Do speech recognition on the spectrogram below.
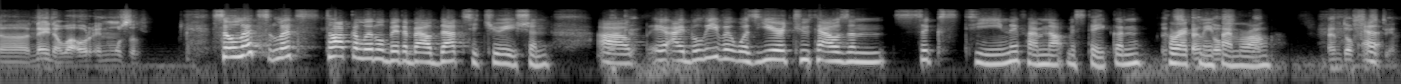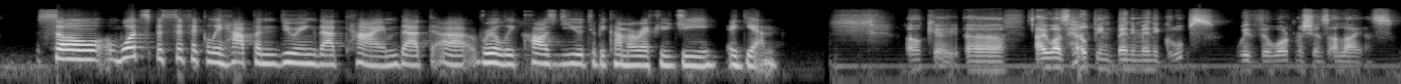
uh, Nineveh or in Mosul. So let's let's talk a little bit about that situation. Uh, okay. I believe it was year 2016, if I'm not mistaken. It's Correct me if of, I'm wrong. End of 15. Uh, so, what specifically happened during that time that uh, really caused you to become a refugee again? Okay, uh, I was helping many, many groups with the World Missions Alliance.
